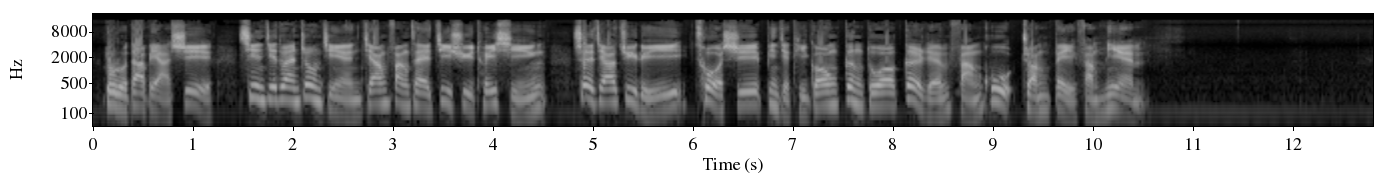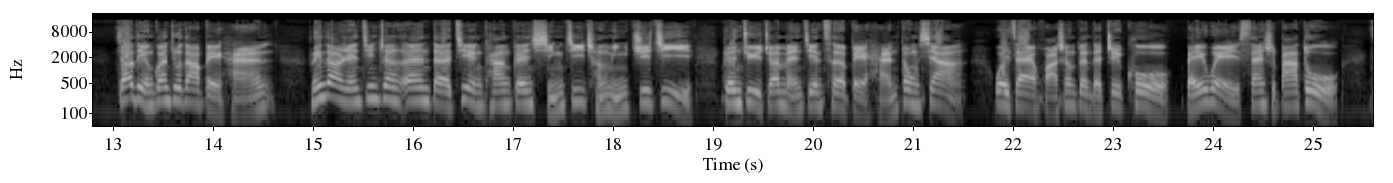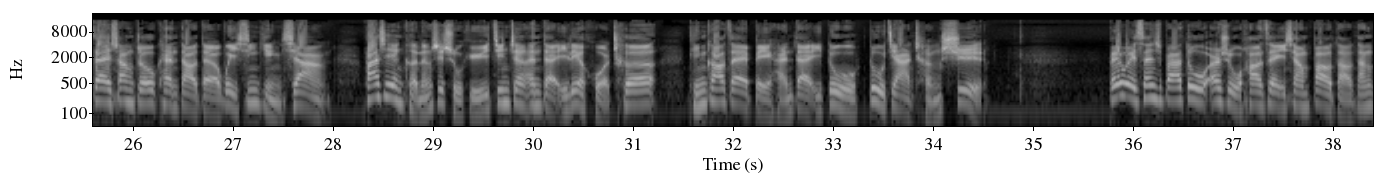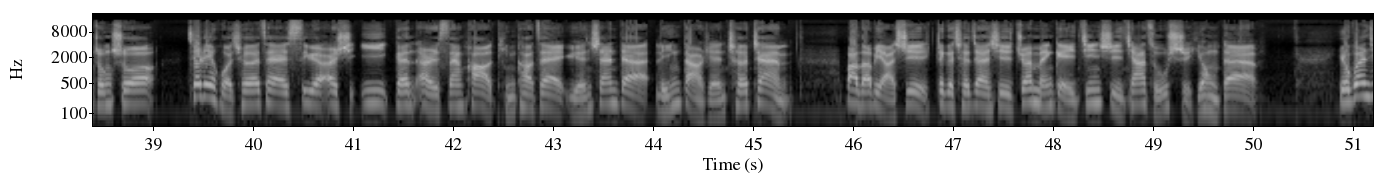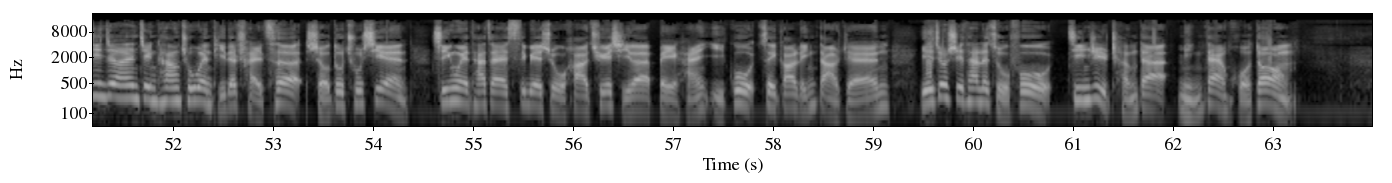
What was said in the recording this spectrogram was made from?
杜鲁道表示，现阶段重点将放在继续推行。社交距离措施，并且提供更多个人防护装备方面。焦点关注到北韩领导人金正恩的健康跟行迹成名之际，根据专门监测北韩动向、位在华盛顿的智库北纬三十八度，在上周看到的卫星影像，发现可能是属于金正恩的一列火车停靠在北韩的一度度假城市。北纬三十八度，二十五号在一项报道当中说，这列火车在四月二十一跟二十三号停靠在圆山的领导人车站。报道表示，这个车站是专门给金氏家族使用的。有关金正恩健康出问题的揣测，首度出现，是因为他在四月十五号缺席了北韩已故最高领导人，也就是他的祖父金日成的明旦活动。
